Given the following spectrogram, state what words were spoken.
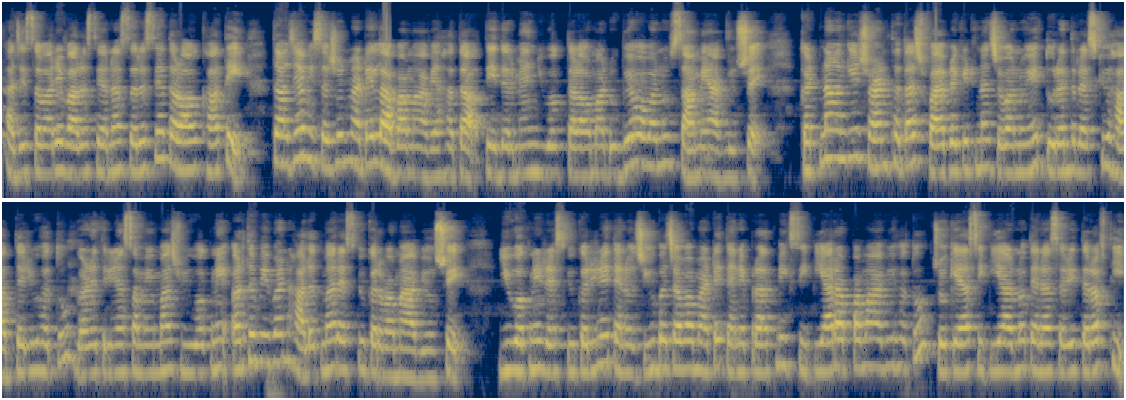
આજે સવારે વારસિયાના સરસિયા તળાવ ખાતે તાજા વિસર્જન માટે લાવવામાં આવ્યા હતા. તે દરમિયાન યુવક તળાવમાં ડૂબ્યો હોવાનું સામે આવ્યું છે. ઘટના અંગે જાણ થતાં જ ફાયર બ્રિગેડના જવાનોએ તુરંત રેસ્ક્યુ હાથ ધર્યું હતું. ગણતરીના સમયમાં જ યુવકને અર્ધબેભાન હાલતમાં રેસ્ક્યુ કરવામાં આવ્યો છે. યુવકને રેસ્ક્યુ કરીને તેનો જીવ બચાવવા માટે તેને પ્રાથમિક સીપીઆર આપવામાં આવ્યું હતું. જો કે આ સીપીઆરનો તેના શરીર તરફથી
